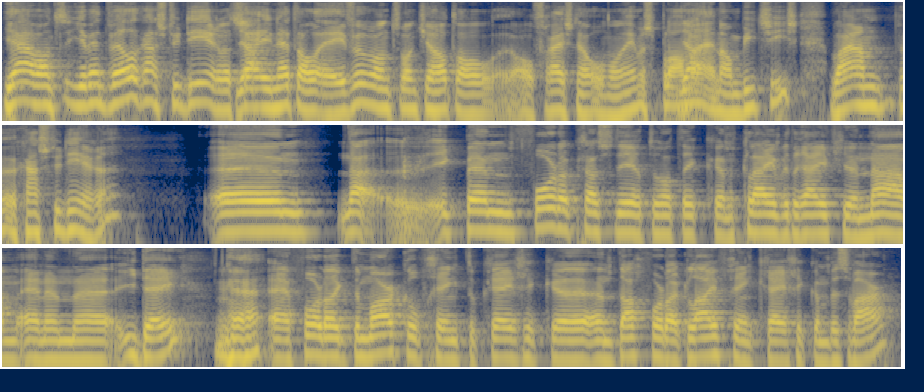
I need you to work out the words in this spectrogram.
Ja, want je bent wel gaan studeren, dat ja. zei je net al even. Want, want je had al, al vrij snel ondernemersplannen ja. en ambities. Waarom gaan studeren? Um, nou, ik ben voordat ik ga studeren, toen had ik een klein bedrijfje, een naam en een idee. Ja. En voordat ik de markt op ging, toen kreeg ik een dag voordat ik live ging, kreeg ik een bezwaar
